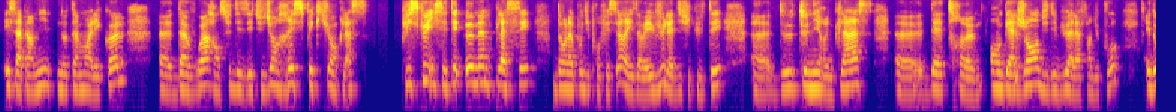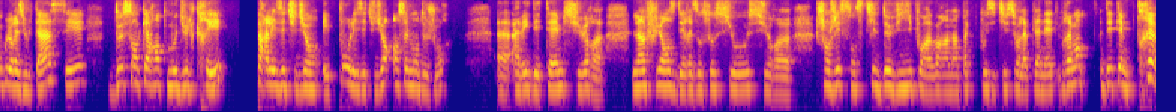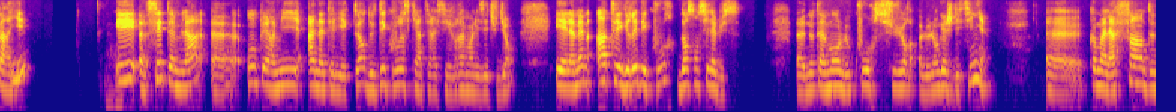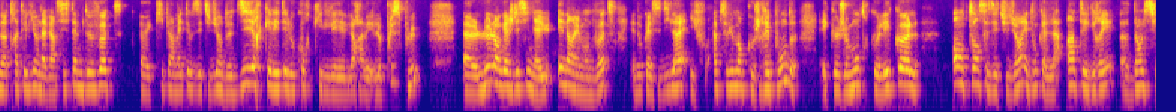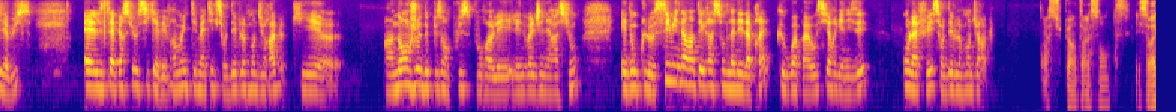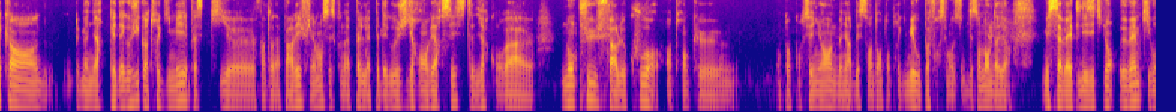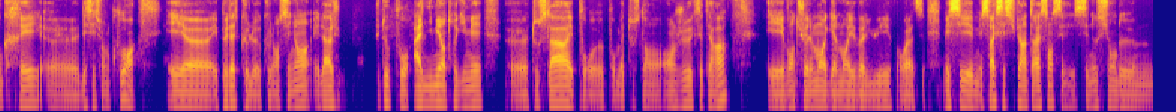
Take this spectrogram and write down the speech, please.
Et ça a permis, notamment à l'école, euh, d'avoir ensuite des étudiants respectueux en classe puisqu'ils s'étaient eux-mêmes placés dans la peau du professeur et ils avaient vu la difficulté euh, de tenir une classe, euh, d'être engageant du début à la fin du cours. Et donc le résultat, c'est 240 modules créés par les étudiants et pour les étudiants en seulement deux jours. Euh, avec des thèmes sur euh, l'influence des réseaux sociaux, sur euh, changer son style de vie pour avoir un impact positif sur la planète. Vraiment des thèmes très variés. Et ces thèmes-là ont permis à Nathalie Hector de découvrir ce qui intéressait vraiment les étudiants. Et elle a même intégré des cours dans son syllabus, notamment le cours sur le langage des signes. comme à la fin de notre atelier, on avait un système de vote euh, qui permettait aux étudiants de dire quel était le cours qui leur avait le plus plu. Euh, le langage des signes a eu énormément de votes. Et donc, elle s'est dit là, il faut absolument que je réponde et que je montre que l'école entend ses étudiants. Et donc, elle l'a intégré euh, dans le syllabus. Elle s'est aperçue aussi qu'il y avait vraiment une thématique sur le développement durable qui est un enjeu de plus en plus pour les, les nouvelles générations. Et donc, le séminaire d'intégration de l'année d'après, que WAP a aussi organisé, on l'a fait sur le développement durable. Ah, super intéressant. Et c'est vrai qu'en de manière pédagogique, entre guillemets, parce que euh, tu en as parlé, finalement, c'est ce qu'on appelle la pédagogie renversée, c'est-à-dire qu'on va euh, non plus faire le cours en tant que en tant qu'enseignant de manière descendante, entre guillemets, ou pas forcément descendante d'ailleurs, mais ça va être les étudiants eux-mêmes qui vont créer euh, des sessions de cours. Et, et peut-être que, le, que l'enseignant est là plutôt pour animer, entre guillemets, tout cela et pour, pour mettre tout cela en, jeu, etc et éventuellement également évaluer. voilà, mais c'est vrai que c'est super intéressant ces, ces notions de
